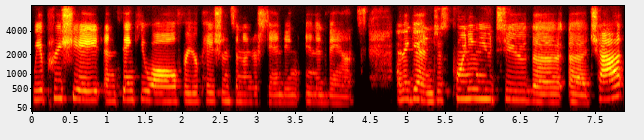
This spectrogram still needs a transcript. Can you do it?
We appreciate and thank you all for your patience and understanding in advance. And again, just pointing you to the uh, chat,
